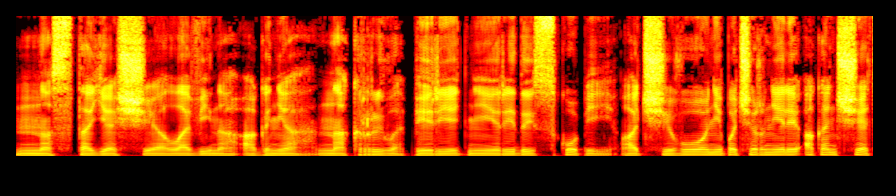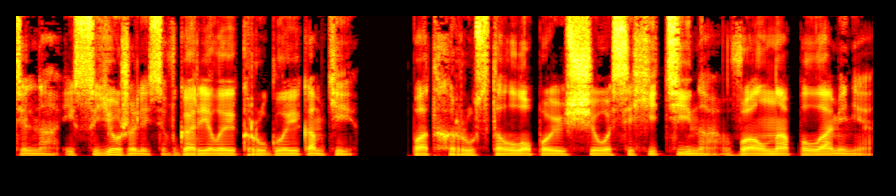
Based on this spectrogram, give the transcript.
Настоящая лавина огня накрыла передние ряды скопий, отчего они почернели окончательно и съежились в горелые круглые комки. Под хруст лопающегося хитина волна пламени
